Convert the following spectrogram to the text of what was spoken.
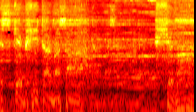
जिसके भीतर बसा शिवाय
